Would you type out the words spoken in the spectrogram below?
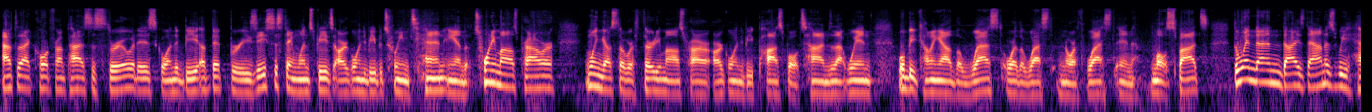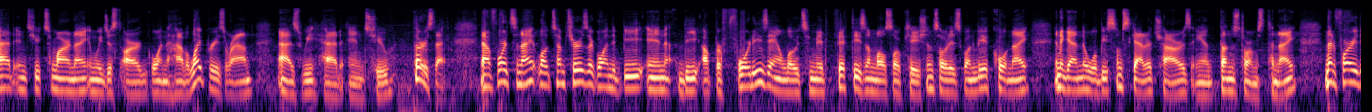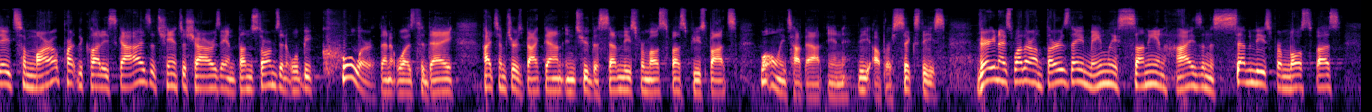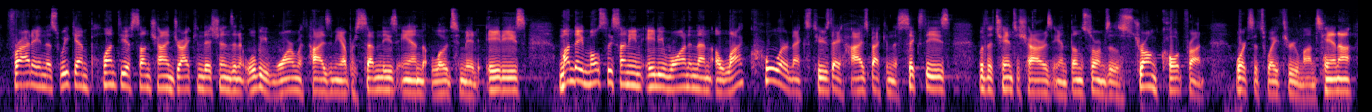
after that cold front passes through, it is going to be a bit breezy. Sustained wind speeds are going to be between 10 and 20 miles per hour. And wind gusts over 30 miles per hour are going to be possible at times. And that wind will be coming out of the west or the west northwest in most spots. The wind then dies down as we head into tomorrow night, and we just are going to have a light breeze around as we head into Thursday. Now for tonight, low temperatures are going to be in the upper 40s and low to mid 50s in most locations, so it is going to be a cool night. And again, there will be some scattered showers and thunderstorms tonight. And then for your day tomorrow, partly cloudy skies, a chance of showers and thunderstorms, and it will be cooler than it was today. High temperatures back down into the 70s for most of us. A few spots will only top out in the upper 60s. Very nice weather on Thursday, mainly sunny and highs in the 70s for most of us. Friday and this weekend, plenty of sunshine, dry conditions, and it will be warm with highs in the upper 70s and low to mid 80s. Monday, mostly sunny and 81, and then a lot cooler next Tuesday, highs back in the 60s with a chance of showers and thunderstorms as a strong cold front works its way through Montana.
